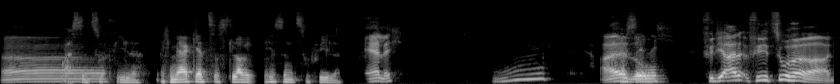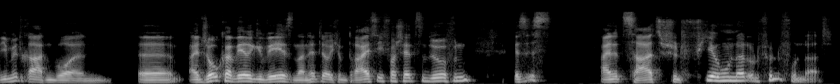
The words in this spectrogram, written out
Äh, es sind zu viele. Ich merke jetzt, dass, glaube ich, es sind zu viele. Ehrlich? Ich also. Für die, alle- für die Zuhörer, die mitraten wollen, äh, ein Joker wäre gewesen, dann hättet ihr euch um 30 verschätzen dürfen. Es ist eine Zahl zwischen 400 und 500.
